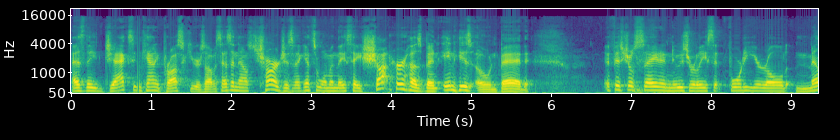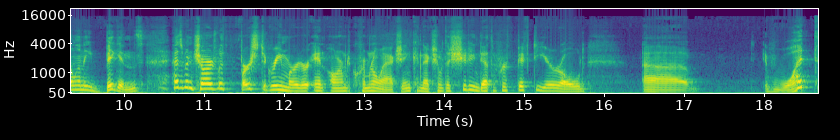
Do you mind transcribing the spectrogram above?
as the Jackson County Prosecutor's Office has announced charges against a woman they say shot her husband in his own bed. Officials say in a news release that 40 year old Melanie Biggins has been charged with first degree murder and armed criminal action in connection with the shooting death of her 50 year old. Uh, what?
